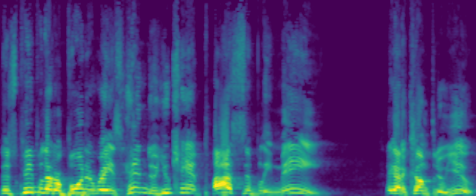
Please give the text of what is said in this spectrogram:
There's people that are born and raised Hindu. You can't possibly mean they got to come through you.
